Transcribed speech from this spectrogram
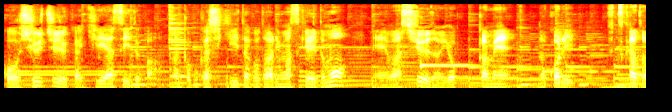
こう集中力が切れやすいとか、なんか昔聞いたことありますけれども、えー、ま週の4日目、残り2日と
